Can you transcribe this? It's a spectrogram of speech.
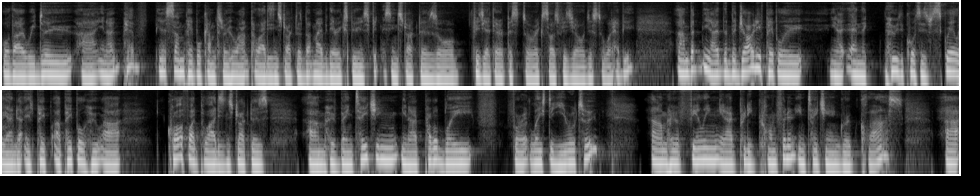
Although we do, uh, you know, have you know some people come through who aren't Pilates instructors, but maybe they're experienced fitness instructors or physiotherapists or exercise physiologists or what have you. Um, but you know, the majority of people who you know, and the, who the course is squarely aimed at is people are people who are qualified Pilates instructors um, who've been teaching, you know, probably f- for at least a year or two, um, who are feeling, you know, pretty confident in teaching a group class, uh,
